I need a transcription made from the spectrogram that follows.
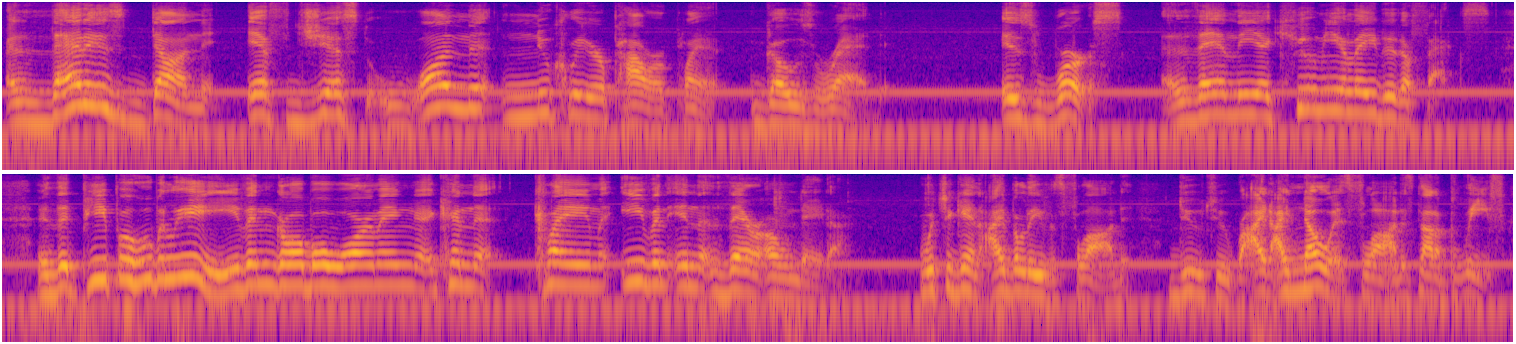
that is done if just one nuclear power plant goes red is worse than the accumulated effects that people who believe in global warming can claim even in their own data, which again I believe is flawed due to, right? I know is flawed, it's not a belief.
